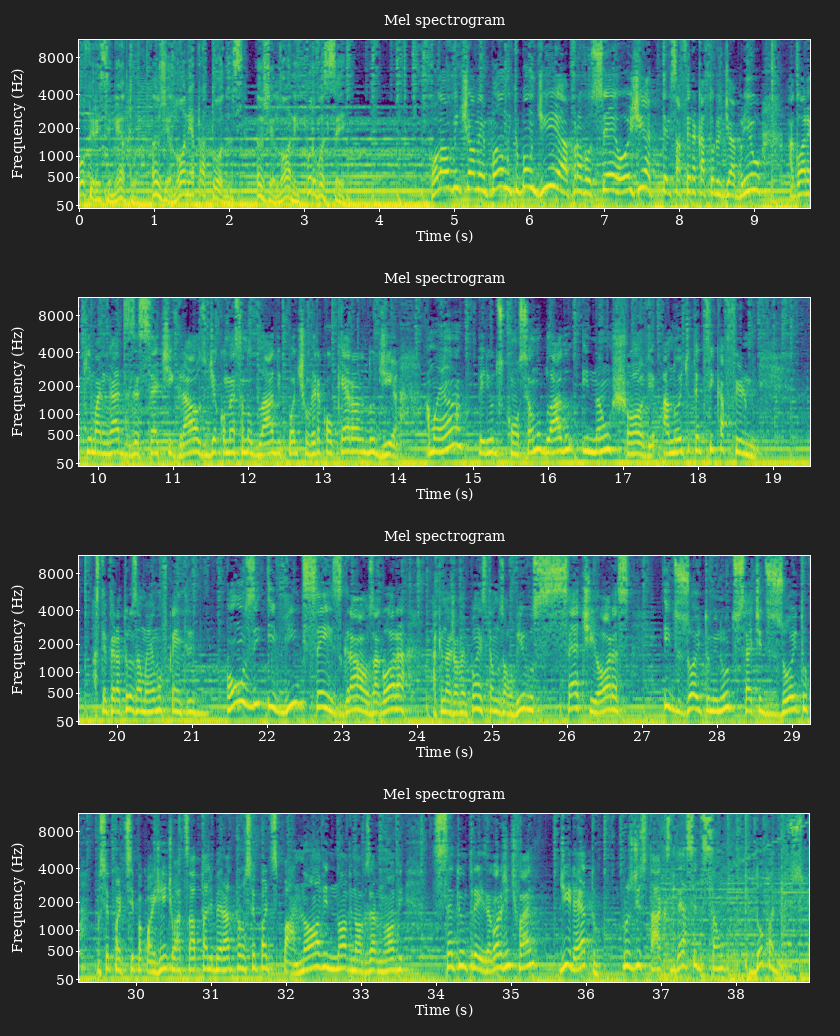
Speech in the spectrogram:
Oferecimento Angelone é para todos. Angelone por você. Olá, ouvinte Jovem Pan, muito bom dia para você. Hoje é terça-feira, 14 de abril. Agora aqui em Maringá, 17 graus. O dia começa nublado e pode chover a qualquer hora do dia. Amanhã, períodos com céu nublado e não chove. À noite o tempo fica firme. As temperaturas amanhã vão ficar entre 11 e 26 graus. Agora, aqui na Jovem Pan, estamos ao vivo, 7 horas e 18 minutos, 7 e 18. Você participa com a gente, o WhatsApp está liberado para você participar. 99909 1013. Agora a gente vai direto para os destaques dessa edição do Pan News.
